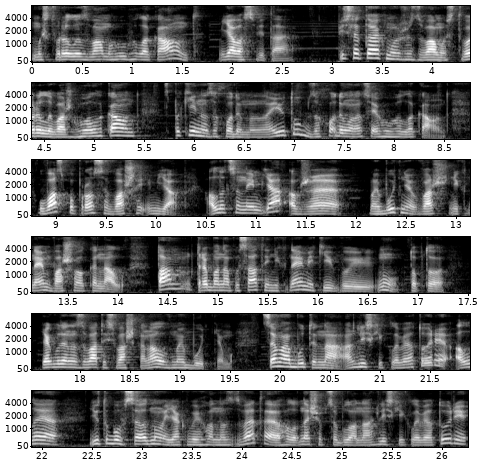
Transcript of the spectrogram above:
ми створили з вами Google аккаунт. Я вас вітаю. Після того, як ми вже з вами створили ваш Google аккаунт, спокійно заходимо на YouTube, заходимо на цей Google аккаунт. У вас попросить ваше ім'я. Але це не ім'я, а вже майбутнє ваш нікнейм вашого каналу. Там треба написати нікнейм, який ви, ну, тобто, як буде називатись ваш канал в майбутньому. Це має бути на англійській клавіатурі, але Ютубу все одно, як ви його назвете, головне, щоб це було на англійській клавіатурі,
